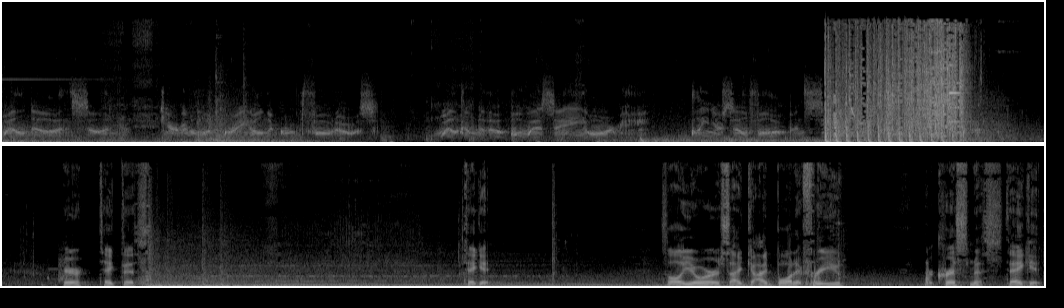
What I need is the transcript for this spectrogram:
Well done, son. You're gonna look great on the group photos. Welcome to the OSA Army. Clean yourself up Here, take this. Take it. It's all yours. I, I bought it for you. For Christmas. Take it.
